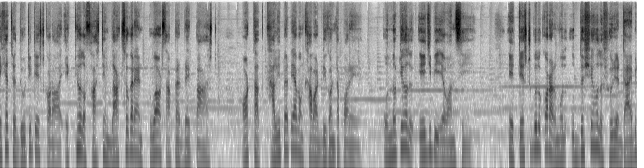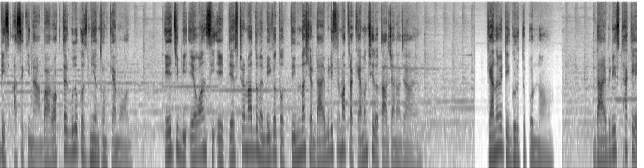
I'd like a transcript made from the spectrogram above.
এক্ষেত্রে দুটি টেস্ট করা হয়, একটি হলো fasting blood sugar and two hours after breakfast, অর্থাৎ খালি পেটে এবং খাবার দুই ঘণ্টা পরে। অন্যটি হলো এজিপি এ ওয়ান সি এই টেস্টগুলো করার মূল উদ্দেশ্য হলো শরীরে ডায়াবেটিস আছে কিনা বা রক্তের গ্লুকোজ নিয়ন্ত্রণ কেমন? এইচবি এ ওয়ান সি এই টেস্টের মাধ্যমে বিগত তিন মাসের ডায়াবেটিসের মাত্রা কেমন ছিল তা জানা যায়। কেন এটি গুরুত্বপূর্ণ? ডায়াবেটিস থাকলে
